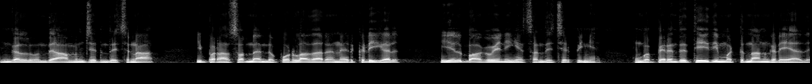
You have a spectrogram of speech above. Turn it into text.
எண்கள் வந்து அமைஞ்சிருந்துச்சுன்னா இப்போ நான் சொன்ன இந்த பொருளாதார நெருக்கடிகள் இயல்பாகவே நீங்கள் சந்திச்சிருப்பீங்க. உங்கள் பிறந்த தேதி மட்டும்தான் கிடையாது.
